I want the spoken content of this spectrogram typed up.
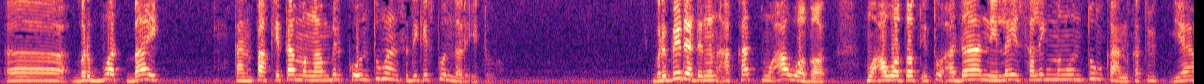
e, berbuat baik tanpa kita mengambil keuntungan sedikit pun dari itu. Berbeda dengan akad muawadat muawadat itu ada nilai saling menguntungkan ya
